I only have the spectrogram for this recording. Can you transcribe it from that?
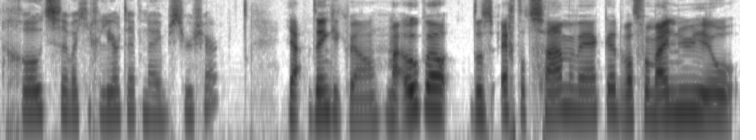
grootste wat je geleerd hebt na je bestuursjaar? Ja, denk ik wel. Maar ook wel, dat is echt dat samenwerken, wat voor mij nu heel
